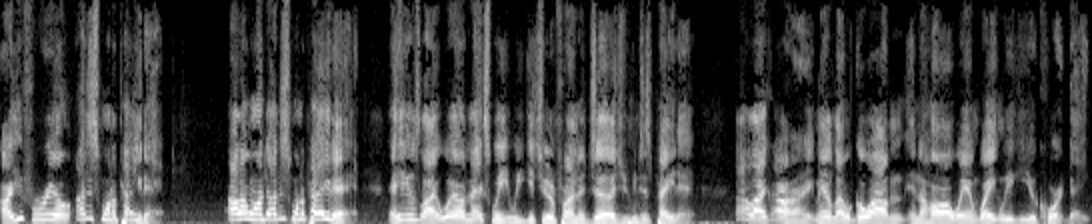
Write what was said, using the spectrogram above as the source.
are you for real? I just want to pay that. All I want, I just want to pay that. And he was like, well, next week we get you in front of the judge. You can just pay that. I'm like, all right. And they was like, well, go out in, in the hallway and wait, and we give you a court date.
